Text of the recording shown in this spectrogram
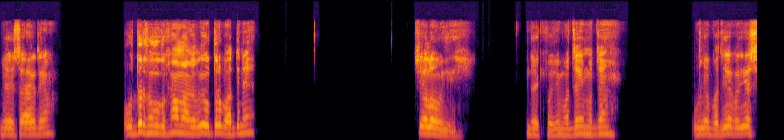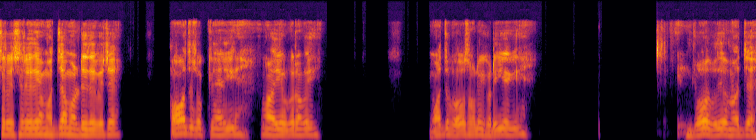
ਦੇਖ ਸਕਦੇ ਹੋ। ਉਧਰ ਤੁਹਾਨੂੰ ਦਿਖਾਵਾਂਗੇ ਵੀ ਉਧਰ ਵੱਧ ਨੇ ਚਲੋ ਜੀ, ਦੇਖੋ ਜੀ ਮੱਝਾਂ ਹੀ ਮੱਝਾਂ। ਪੂਰੇ ਵਧੀਆ ਵਧੀਆ ਸਿਰੇ ਸਿਰੇ ਦੀਆਂ ਮੱਝਾਂ ਮੰਡੀ ਦੇ ਵਿੱਚ ਪਹੁੰਚ ਚੁੱਕੀਆਂ ਜੀ। ਆਇਓ ਕਰੋ ਬਈ। ਮੱਝ ਬਹੁਤ ਸੋਹਣੀ ਖੜੀ ਹੈਗੀ। ਬਹੁਤ ਵਧੀਆ ਮੱਝ ਹੈ।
